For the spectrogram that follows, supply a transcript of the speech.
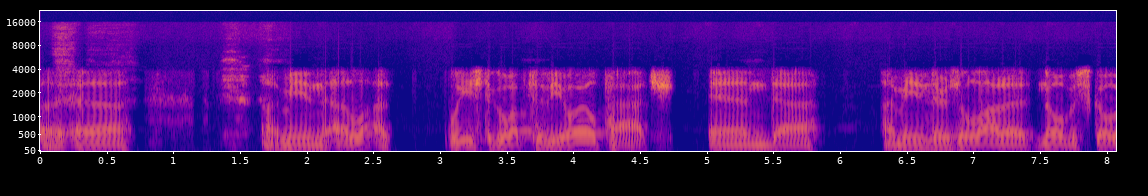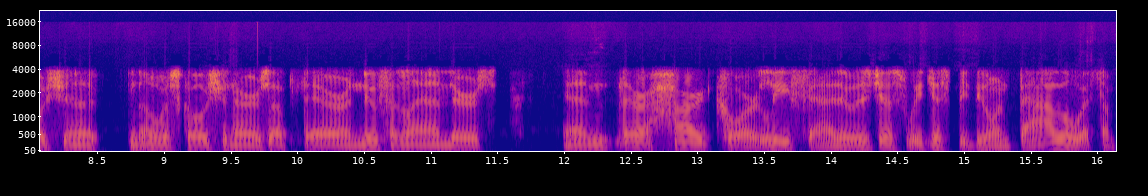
Uh, uh, I mean, a lot. We used to go up to the oil patch, and uh, I mean, there's a lot of Nova Scotia Nova Scotianers up there and Newfoundlanders, and they're hardcore Leaf fans. It was just we'd just be doing battle with them,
